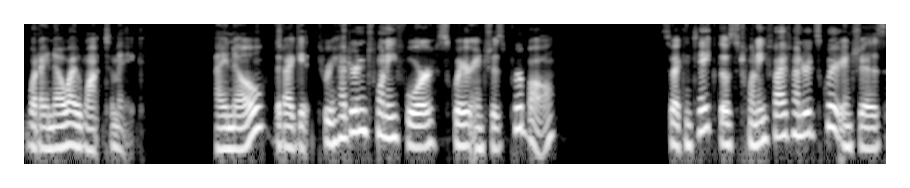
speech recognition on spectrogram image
what I know I want to make. I know that I get 324 square inches per ball. So I can take those 2,500 square inches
